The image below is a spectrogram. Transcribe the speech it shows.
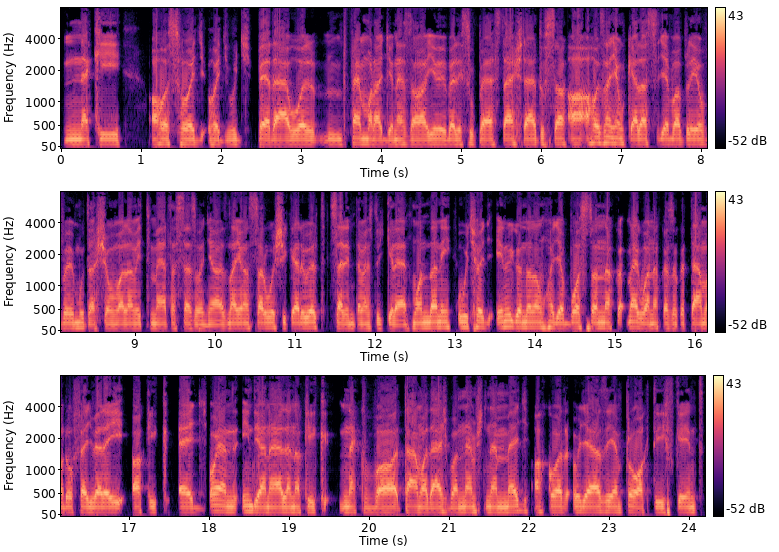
neki ahhoz, hogy, hogy úgy például fennmaradjon ez a jövőbeli szupersztár státusza, ahhoz nagyon kell az, hogy ebbe a playoff mutasson valamit, mert a szezonja az nagyon szarul sikerült, szerintem ezt úgy ki lehet mondani, úgyhogy én úgy gondolom, hogy a Bostonnak megvannak azok a támadó fegyverei, akik egy olyan Indiana ellen, akiknek a támadásban nem, nem megy, akkor ugye az ilyen proaktívként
